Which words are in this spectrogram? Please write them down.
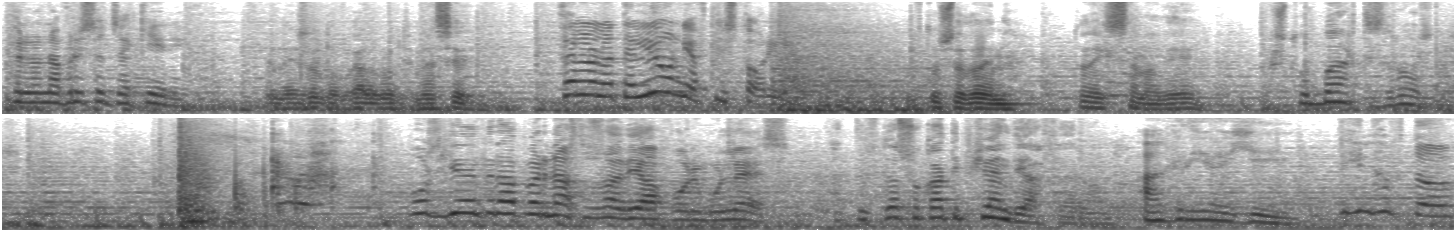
Θέλω να βρεις τον Τζακίρι. Λες να το βγάλουμε από τη μέση; Θέλω να τελειώνει αυτή η ιστορία. Αυτός εδώ είναι. Τον έχεις ξαναδεί; Στο μπαρ της Ρόζας. Πώς γίνεται να περνάς τόσο αδιάφοροι μου λες; Θα τους δώσω κάτι πιο ενδιαφέρον. Αγρία γη. Τι είναι αυτό;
